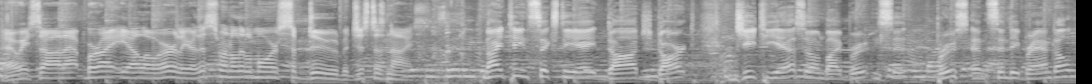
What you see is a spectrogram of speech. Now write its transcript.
And we saw that bright yellow earlier. This one a little more subdued, but just as nice. 1968 Dodge Dart GTS owned by Brute and Cin- Bruce and Cindy Brandel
